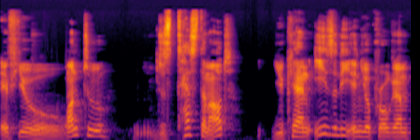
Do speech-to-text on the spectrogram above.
if you want to just test them out, you can easily in your program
